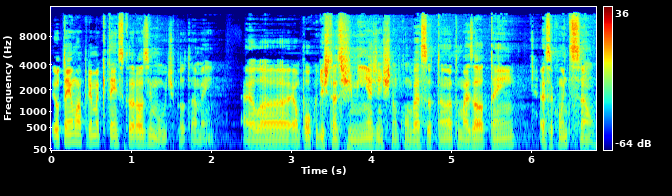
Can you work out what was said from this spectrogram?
Eu tenho uma prima que tem esclerose múltipla também. Ela é um pouco distante de mim, a gente não conversa tanto, mas ela tem essa condição.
